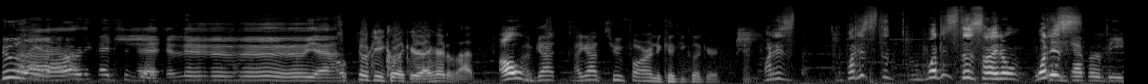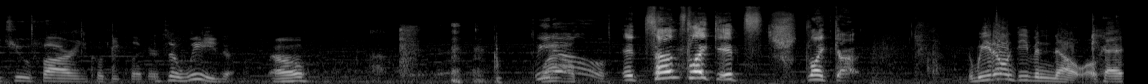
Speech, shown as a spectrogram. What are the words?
Too late. I already mentioned it. Hallelujah. Oh, cookie clicker. I heard of that. Oh, I got I got too far into cookie clicker. what is, what is the, what is this? I don't. What You is? never be too far in cookie clicker. It's a weed. Oh. We Wow. know. It sounds like it's like uh, We don't even know. Okay.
